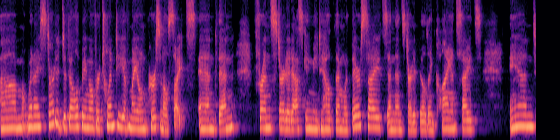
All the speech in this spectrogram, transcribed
um, when I started developing over 20 of my own personal sites. And then friends started asking me to help them with their sites and then started building client sites. And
